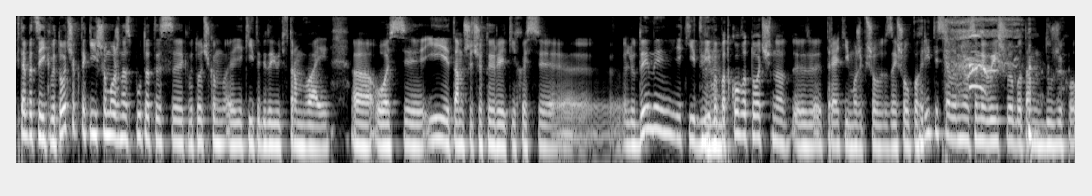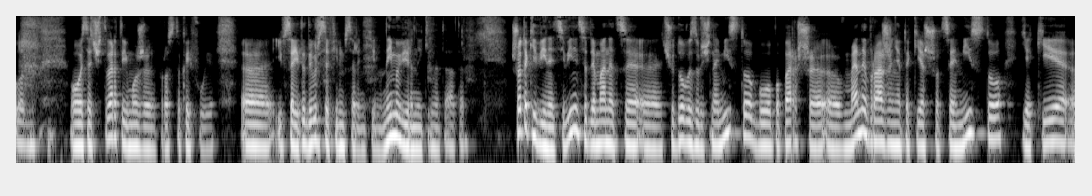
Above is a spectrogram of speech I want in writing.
В тебе цей квиточок такий, що можна спутати з квиточком, е, який тобі дають в трамваї. Е, Ось, е, і там ще чотири якихось людини, які дві Мгм. випадково точно. Третій, може, пішов, зайшов погрітися, але в нього це не вийшло, бо там дуже холодно. Ось, а четвертий, може, просто кайфує. І все, і ти дивишся фільм Сарантіно. Неймовірний кінотеатр. Що таке Вінниця? Вінниця для мене це чудове зручне місто, бо, по-перше, в мене враження таке, що це місто, яке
